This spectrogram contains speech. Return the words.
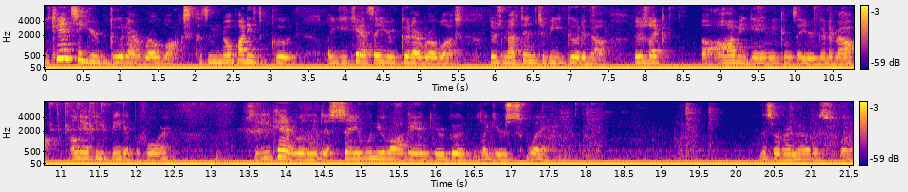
you can't say you're good at Roblox because nobody's good. Like you can't say you're good at Roblox. There's nothing to be good about. There's like a hobby game you can say you're good about only if you beat it before. So you can't really just say when you log in you're good like you're sweat. That's what I noticed, but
